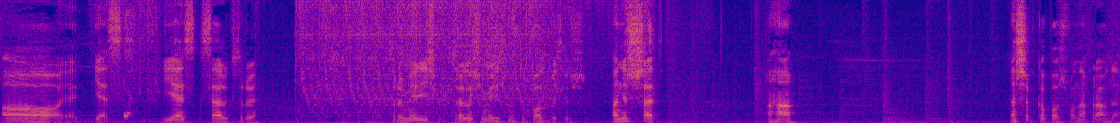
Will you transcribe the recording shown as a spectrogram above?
O, jest. Jest cel, który... Który mieliśmy, którego się mieliśmy tu podbyć już. On już szedł. Aha. Na szybko poszło, naprawdę.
